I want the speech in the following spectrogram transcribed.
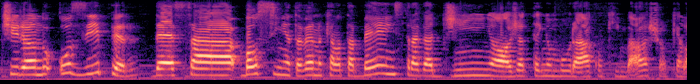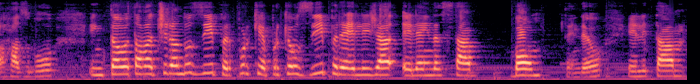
Tirando o zíper dessa bolsinha, tá vendo? Que ela tá bem estragadinha, ó. Já tem um buraco aqui embaixo, ó, que ela rasgou. Então eu tava tirando o zíper. Por quê? Porque o zíper, ele já ele ainda está bom, entendeu? Ele tá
